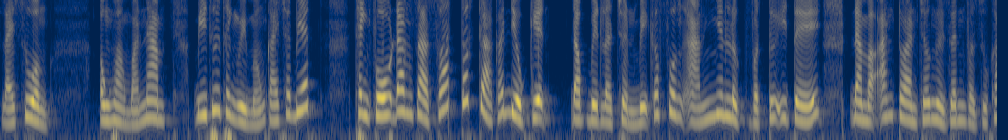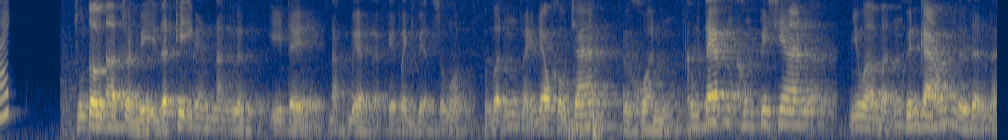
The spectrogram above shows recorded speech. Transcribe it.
lái xuồng. Ông Hoàng Bá Nam, Bí thư Thành ủy Móng Cái cho biết, thành phố đang giả soát tất cả các điều kiện, đặc biệt là chuẩn bị các phương án nhân lực vật tư y tế, đảm bảo an toàn cho người dân và du khách. Chúng tôi đã chuẩn bị rất kỹ cái năng lực y tế, đặc biệt là cái bệnh viện số 1. Vẫn phải đeo khẩu trang, khử khuẩn, không test, không PCR nữa. Nhưng mà vẫn khuyến cáo người dân là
